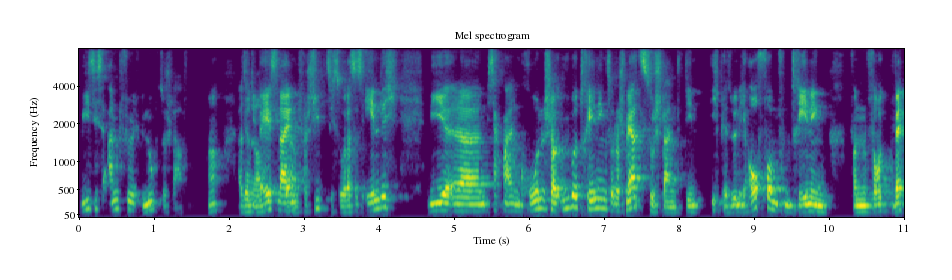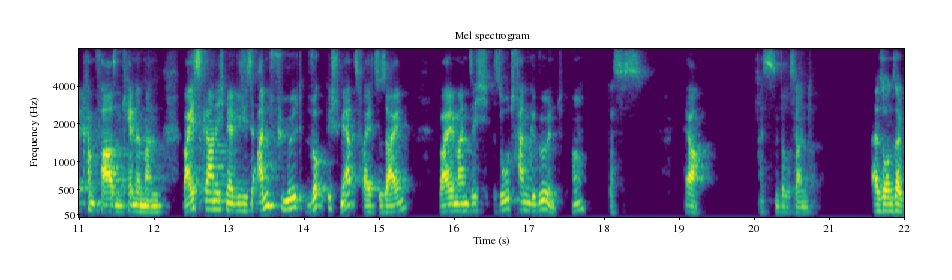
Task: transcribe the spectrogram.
wie es sich anfühlt, genug zu schlafen. Ne? Also genau, die Baseline ja. verschiebt sich so. Das ist ähnlich wie, äh, ich sag mal, ein chronischer Übertrainings- oder Schmerzzustand, den ich persönlich auch vom, vom Training, von verrückten Wettkampfphasen kenne. Man weiß gar nicht mehr, wie es sich anfühlt, wirklich schmerzfrei zu sein, weil man sich so dran gewöhnt. Ne? Das ist, ja, das ist interessant. Also unser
